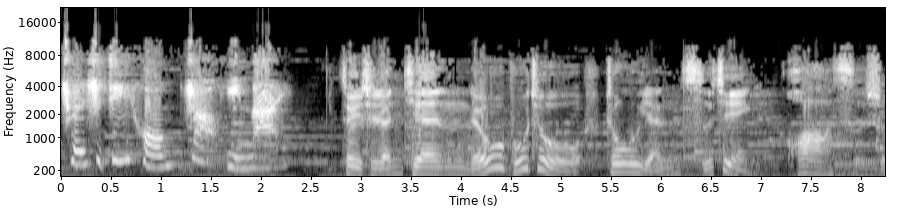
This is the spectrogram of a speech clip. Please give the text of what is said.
城市惊鸿照影来。最是人间留不住，朱颜辞镜花辞树。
